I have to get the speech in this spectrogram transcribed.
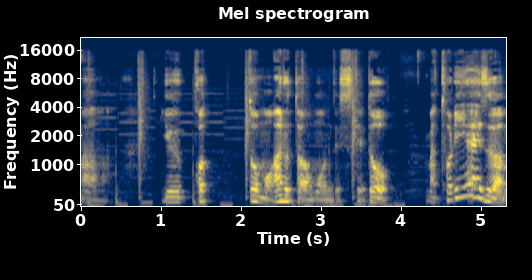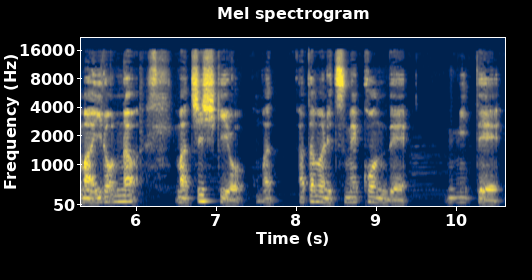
まあ、いうことともあるとは思うんですけど、まあ、とりあえずは、まあ、いろんな、まあ、知識を、まあ、頭に詰め込んでみて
